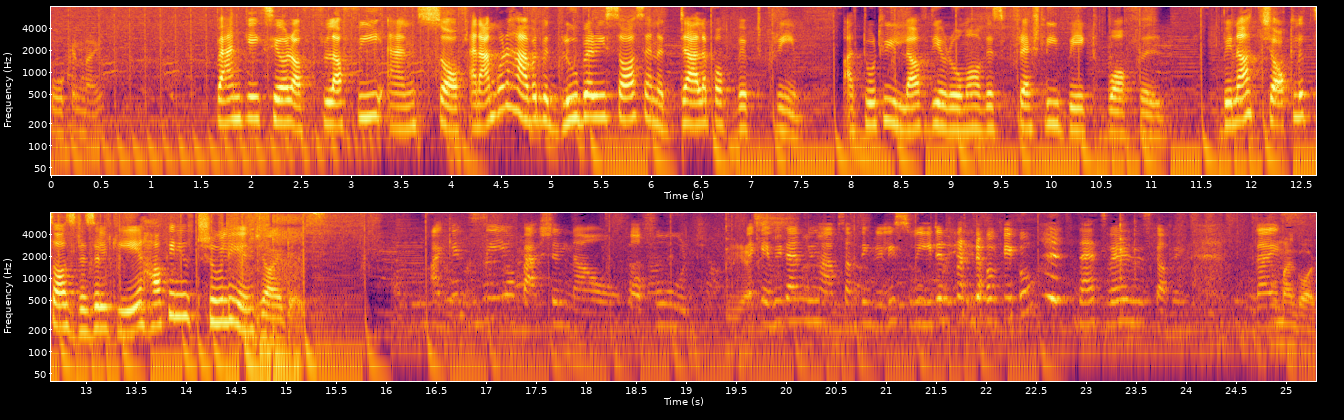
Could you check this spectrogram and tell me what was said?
fork and knife Pancakes here are fluffy and soft, and I'm going to have it with blueberry sauce and a dollop of whipped cream. I totally love the aroma of this freshly baked waffle. Bina chocolate sauce drizzle kiye, how can you truly enjoy this? I can see your passion now for food. Yes. Like every time you have something really sweet in front of you, that's where this is coming. Guys, oh my god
